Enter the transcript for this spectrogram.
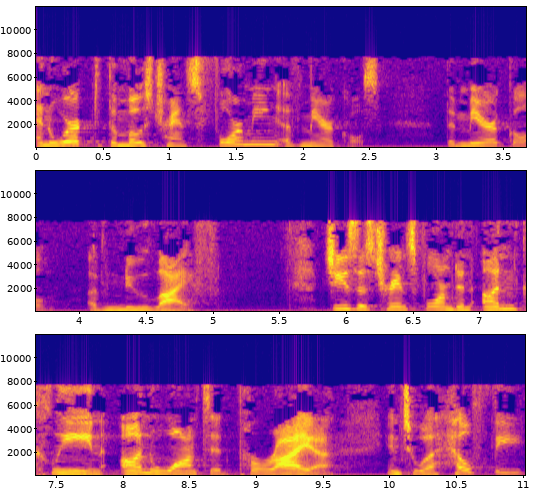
and worked the most transforming of miracles the miracle of new life. Jesus transformed an unclean, unwanted pariah into a healthy,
